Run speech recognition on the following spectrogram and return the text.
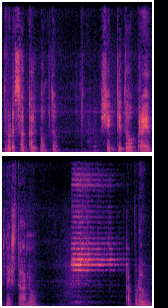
దృఢ సంకల్పంతో శక్తితో ప్రయత్నిస్తాను. అప్పుడు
